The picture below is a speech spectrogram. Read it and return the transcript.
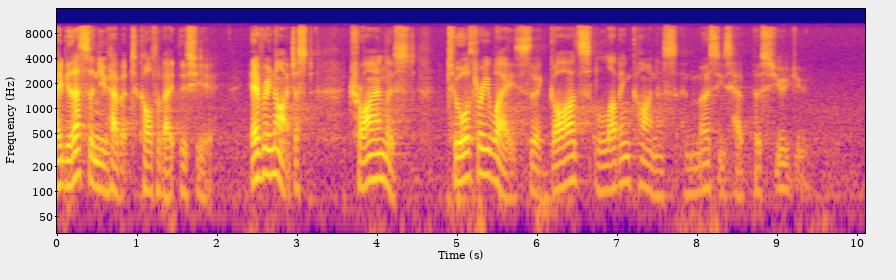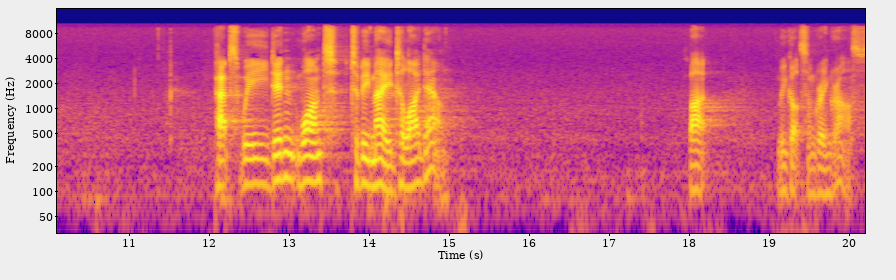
maybe that's a new habit to cultivate this year. Every night, just try and list two or three ways that God's loving kindness and mercies have pursued you. Perhaps we didn't want to be made to lie down, but we got some green grass.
